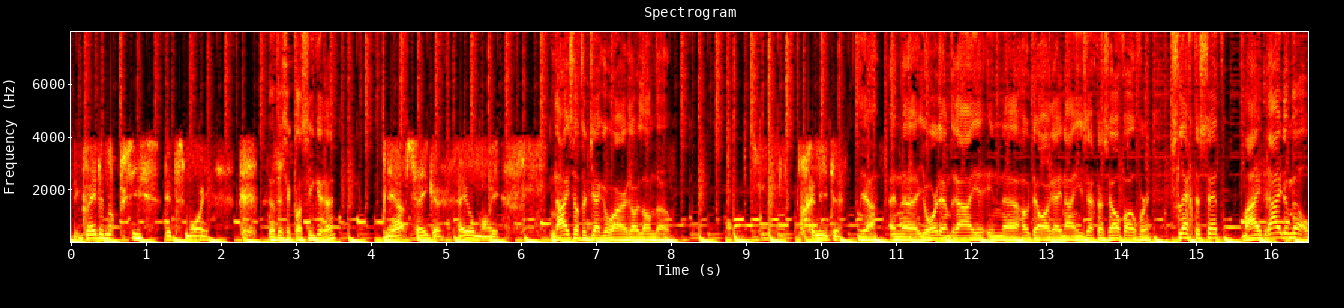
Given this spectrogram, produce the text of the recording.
ik weet het nog precies. Dit is mooi. dat is een klassieker hè? Ja, zeker. Heel mooi. Nights of the Jaguar, Rolando. Genieten. Ja, en eh, je hoorde hem draaien in eh, Hotel Arena en je zegt daar zelf over... slechte set, maar hij draaide hem wel.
